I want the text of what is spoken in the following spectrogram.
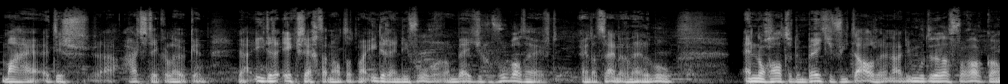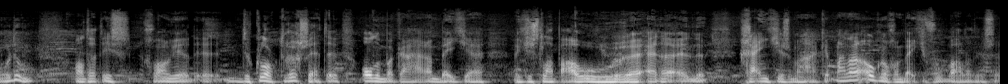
Maar het is ja, hartstikke leuk. En ja, ieder, ik zeg dan altijd, maar iedereen die vroeger een beetje gevoetbald heeft, en dat zijn er een heleboel, en nog altijd een beetje vitaal zijn, nou, die moeten dat vooral komen doen. Want het is gewoon weer de, de klok terugzetten, onder elkaar een beetje, een beetje slap ouwen en, en, en geintjes maken. Maar dan ook nog een beetje voetballen. Dus, eh,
